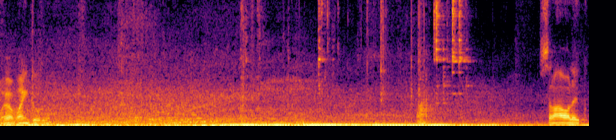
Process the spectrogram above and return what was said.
வா- வாங்கிட்டு வருவோம் السلام عليكم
